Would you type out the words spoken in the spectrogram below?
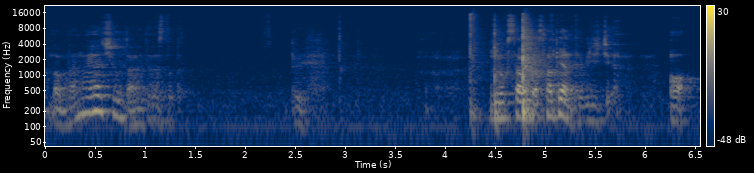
dobra, no i lecimy dalej teraz tutaj. Brzuch cały czas napięty, widzicie? O,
